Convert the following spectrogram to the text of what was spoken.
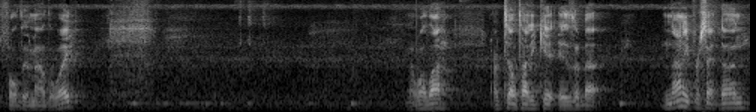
fold them out of the way. Now, voila, our tail tidy kit is about 90% done.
